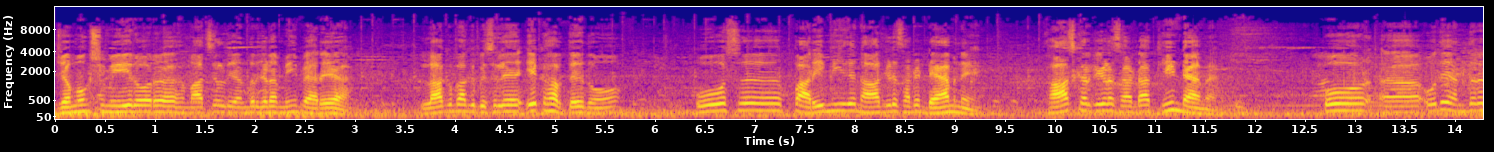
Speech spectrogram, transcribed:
ਜੰਮੂ ਕਸ਼ਮੀਰ ਔਰ ਹਿਮਾਚਲ ਦੇ ਅੰਦਰ ਜਿਹੜਾ ਮੀਂਹ ਪੈ ਰਿਹਾ, ਲਗਭਗ ਪਿਛਲੇ ਇੱਕ ਹਫ਼ਤੇ ਤੋਂ ਉਸ ਭਾਰੀ ਮੀਂਹ ਦੇ ਨਾਲ ਜਿਹੜੇ ਸਾਡੇ ਡੈਮ ਨੇ, ਖਾਸ ਕਰਕੇ ਜਿਹੜਾ ਸਾਡਾ ਥੀਨ ਡੈਮ ਹੈ ਉਹ ਉਹਦੇ ਅੰਦਰ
